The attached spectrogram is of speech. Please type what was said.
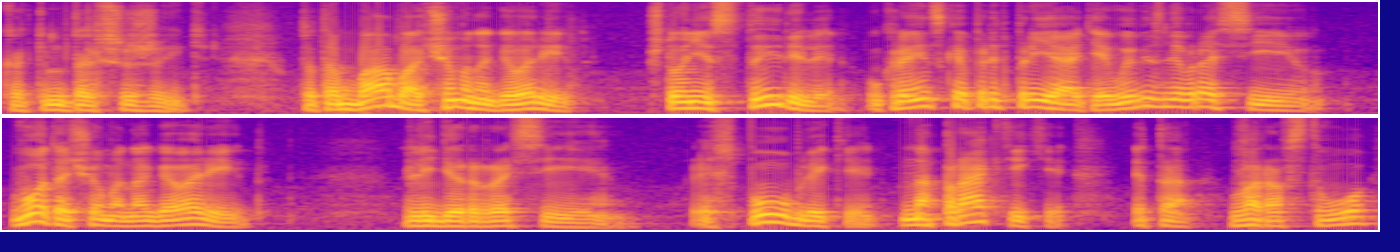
как им дальше жить. Вот эта баба, о чем она говорит? Что они стырили украинское предприятие, вывезли в Россию. Вот о чем она говорит. Лидеры России, республики. На практике это воровство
